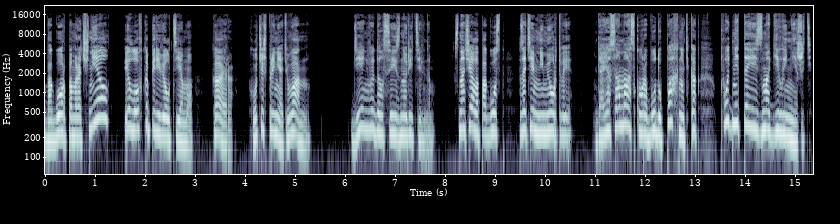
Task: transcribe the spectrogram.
Багор помрачнел и ловко перевел тему. «Кайра, хочешь принять ванну?» День выдался изнурительным. Сначала погост, затем не мертвые. Да я сама скоро буду пахнуть, как поднятая из могилы нежить.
